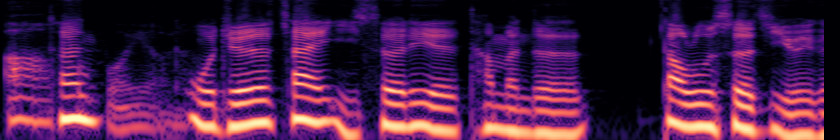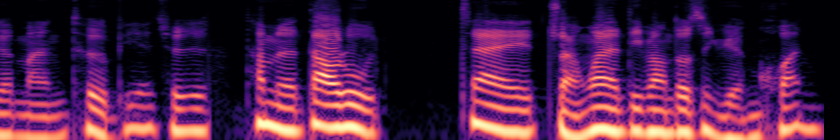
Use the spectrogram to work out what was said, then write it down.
哦，铺柏油了。我觉得在以色列他们的道路设计有一个蛮特别，就是他们的道路。在转弯的地方都是圆环，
